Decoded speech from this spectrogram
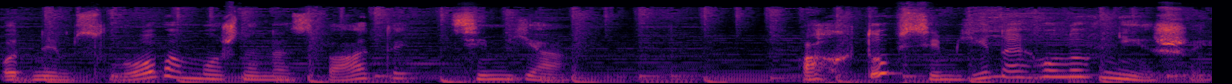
одним словом можна назвати сім'я. А хто в сім'ї найголовніший?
